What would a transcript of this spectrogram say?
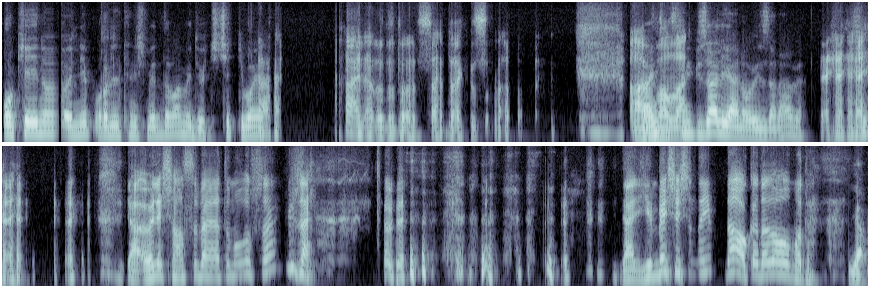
Okeyini oynayıp oralitin içmeye devam ediyor. Çiçek gibi hayat. Aynen o da doğru. Sen de haklısın abi. Abi Bence vallahi. güzel yani o yüzden abi. ya öyle şanslı bir hayatım olursa güzel. Tabii. yani 25 yaşındayım. Daha o kadar da olmadı. Ya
